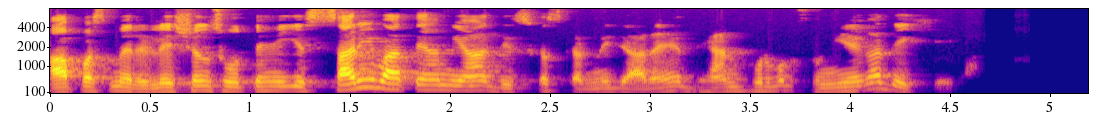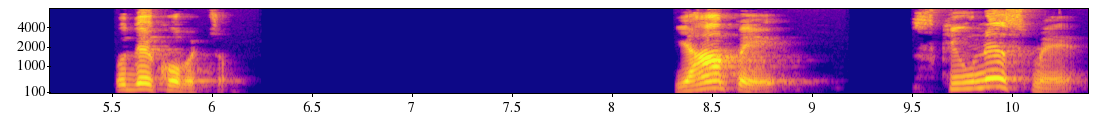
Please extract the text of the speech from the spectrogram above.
आपस में रिलेशंस होते हैं, ये सारी बातें हम यहाँ डिस्कस करने जा रहे हैं। ध्यानपूर्वक सुनिएगा, देखिएगा। तो देखो बच्चों, यहाँ पे स्क्यूनेस में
